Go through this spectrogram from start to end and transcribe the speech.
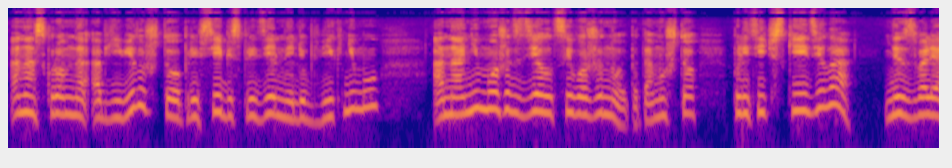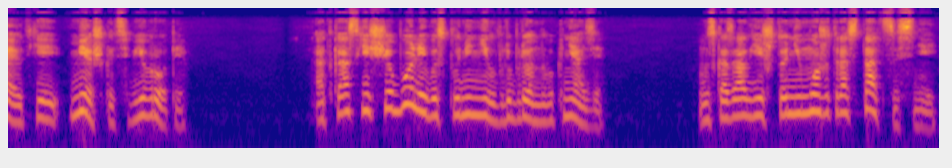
она скромно объявила, что при всей беспредельной любви к нему она не может сделаться его женой, потому что политические дела не дозволяют ей мешкать в Европе. Отказ еще более воспламенил влюбленного князя. Он сказал ей, что не может расстаться с ней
